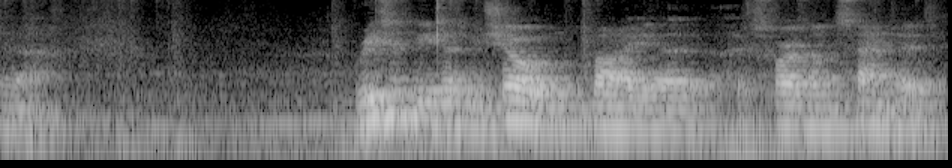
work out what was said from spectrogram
Yeah. Recently, it has been shown by, uh, as far as I understand it,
